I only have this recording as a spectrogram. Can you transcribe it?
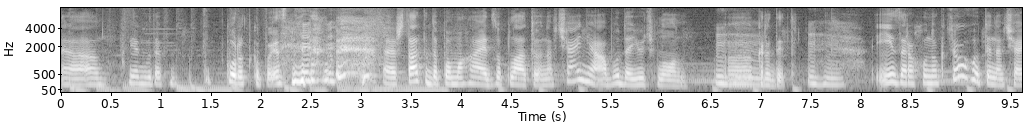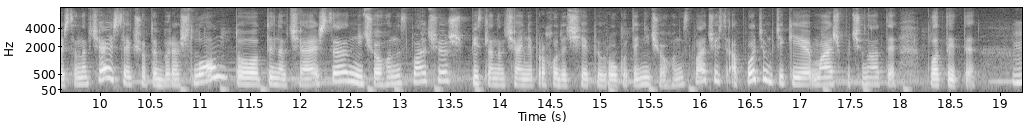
е, як би так коротко пояснити. Е, Штати допомагають з оплатою навчання або дають лон, е, Мгм. кредит. Угу. І за рахунок цього ти навчаєшся, навчаєшся. Якщо ти береш лон, то ти навчаєшся, нічого не сплачуєш. Після навчання проходить ще півроку, ти нічого не сплачуєш, а потім тільки маєш починати платити. Угу.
